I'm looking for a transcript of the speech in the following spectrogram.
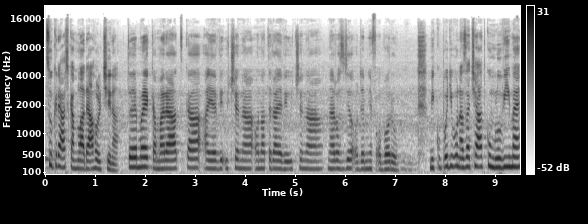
cukrářka, mladá holčina. To je moje kamarádka a je vyučená, ona teda je vyučená na rozdíl ode mě v oboru. My ku podivu na začátku mluvíme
